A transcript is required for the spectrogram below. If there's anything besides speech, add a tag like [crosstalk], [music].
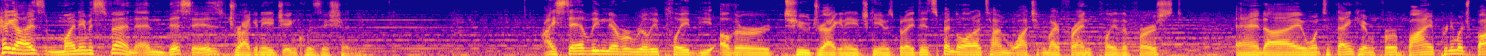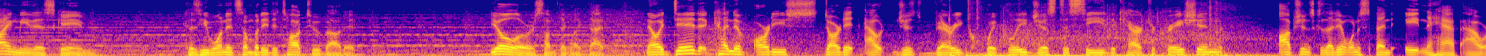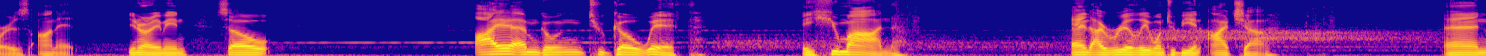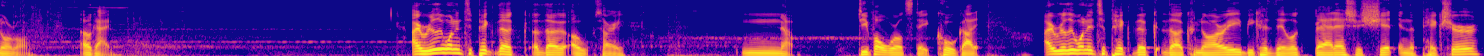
Hey guys, my name is Sven, and this is Dragon Age Inquisition. I sadly never really played the other two Dragon Age games, but I did spend a lot of time watching my friend play the first, and I want to thank him for buy, pretty much buying me this game, because he wanted somebody to talk to about it. YOLO or something like that. Now, I did kind of already start it out just very quickly just to see the character creation options because I didn't want to spend eight and a half hours on it. You know what I mean? So, I am going to go with a human. And I really want to be an archer. And normal. Okay. I really wanted to pick the the oh sorry no. Default world state. Cool, got it. I really wanted to pick the the Qunari because they look badass as shit in the picture,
